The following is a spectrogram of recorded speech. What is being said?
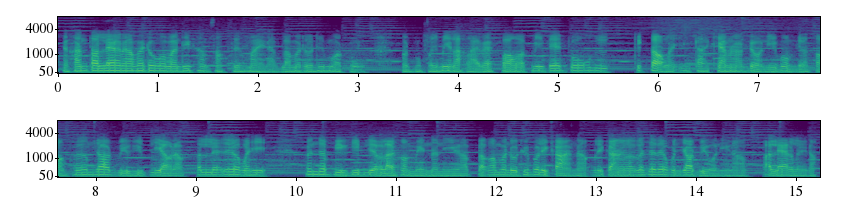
แต่ขั้นตอนแรกนะครับให้ทุกคนมาที่คำสั่งซื้อใหม่นะครับเรามาดูที่หมวดหมู่หมวดหมู่ก็จะมีหลากหลายแบบฟอร์มมี Facebook TikTok และ Instagram นะครับเดี๋ยวนี้ผมจะสอนเพิ่มยอดวิวคลิปเรียวนะครับก็เลือกมาที่มันจะวิวคลิปเรียวไลค์คอมเมนต์อันนี้นะครับแล้วก็มาดูที่บริการนะครับบริการเราก็จะเลือกเป็นยอดวิวอันนี้นะครับอันแรกเลยเนาะ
